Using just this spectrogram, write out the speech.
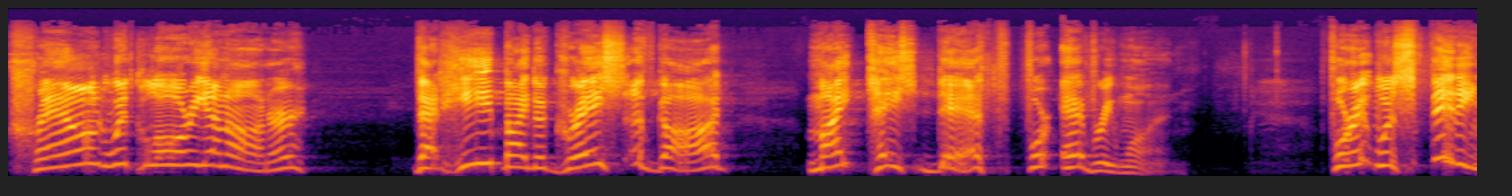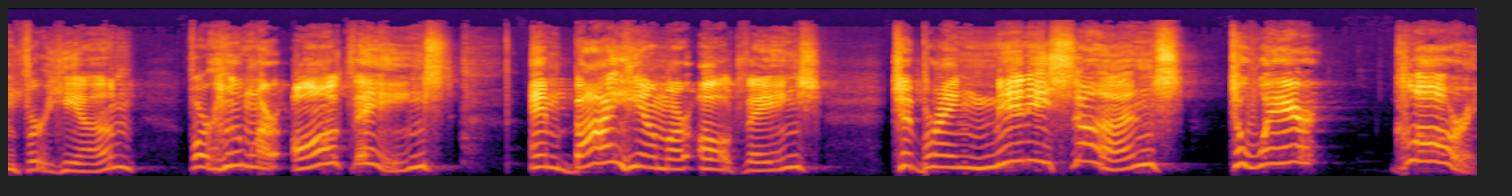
crowned with glory and honor, that he, by the grace of God, might taste death for everyone. For it was fitting for him, for whom are all things, and by him are all things, to bring many sons to where? Glory.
